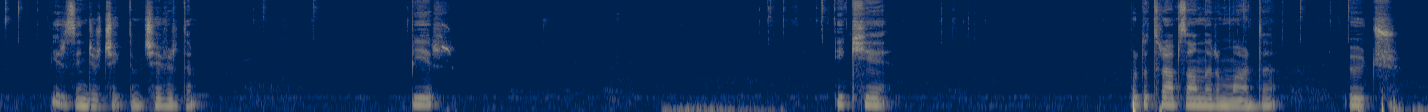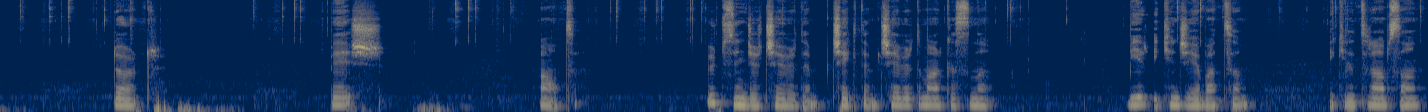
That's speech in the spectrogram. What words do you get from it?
Bir zincir çektim çevirdim. Bir. İki. Burada trabzanlarım vardı. Üç. Dört. Beş. Altı 3 zincir çevirdim, çektim, çevirdim arkasını. Bir ikinciye battım. İkili trabzan.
